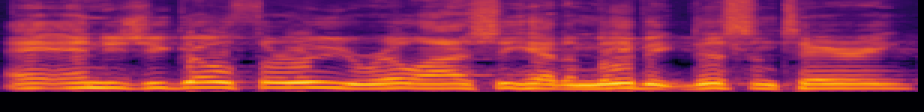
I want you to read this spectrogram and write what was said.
And, as you go through, you realize she had amoebic dysentery.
